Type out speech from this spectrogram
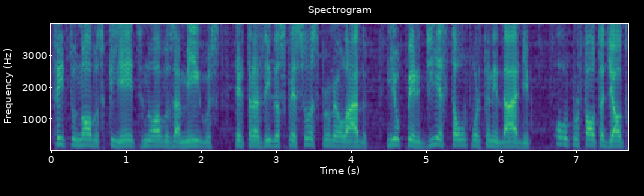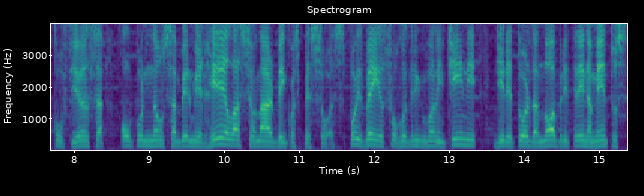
feito novos clientes, novos amigos, ter trazido as pessoas para o meu lado e eu perdi esta oportunidade, ou por falta de autoconfiança, ou por não saber me relacionar bem com as pessoas. Pois bem, eu sou Rodrigo Valentini, diretor da Nobre Treinamentos,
